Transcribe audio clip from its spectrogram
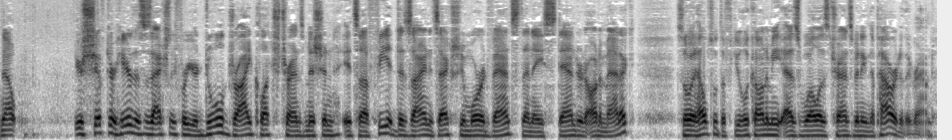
Now, your shifter here, this is actually for your dual dry clutch transmission. It's a Fiat design. It's actually more advanced than a standard automatic. So it helps with the fuel economy as well as transmitting the power to the ground.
